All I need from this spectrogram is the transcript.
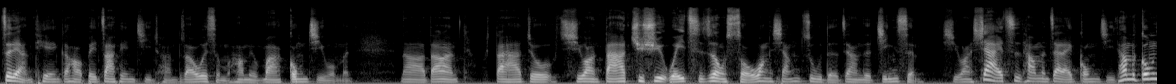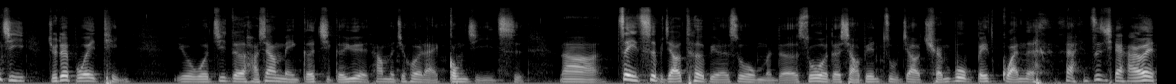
这两天刚好被诈骗集团不知道为什么他没有办法攻击我们。那当然，大家就希望大家继续维持这种守望相助的这样的精神，希望下一次他们再来攻击，他们攻击绝对不会停，因为我记得好像每隔几个月他们就会来攻击一次。那这一次比较特别的是，我们的所有的小编助教全部被关了，之前还会。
